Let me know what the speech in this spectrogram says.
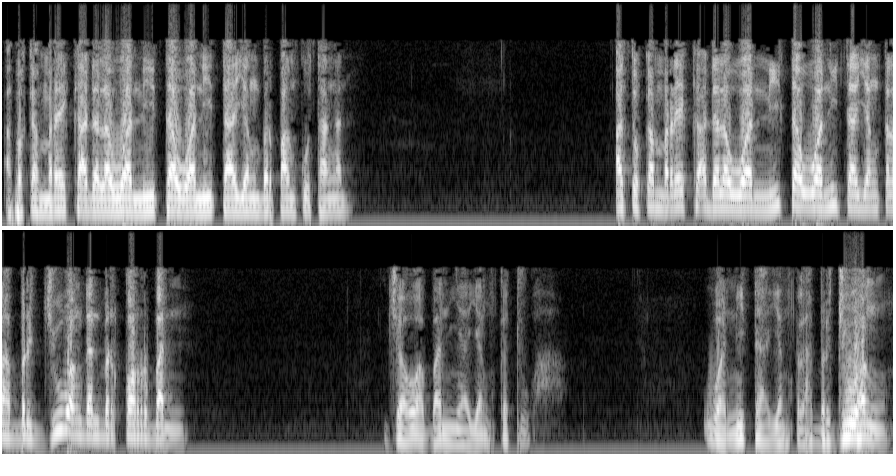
Apakah mereka adalah wanita-wanita yang berpangku tangan? Ataukah mereka adalah wanita-wanita yang telah berjuang dan berkorban? Jawabannya yang kedua. Wanita yang telah berjuang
